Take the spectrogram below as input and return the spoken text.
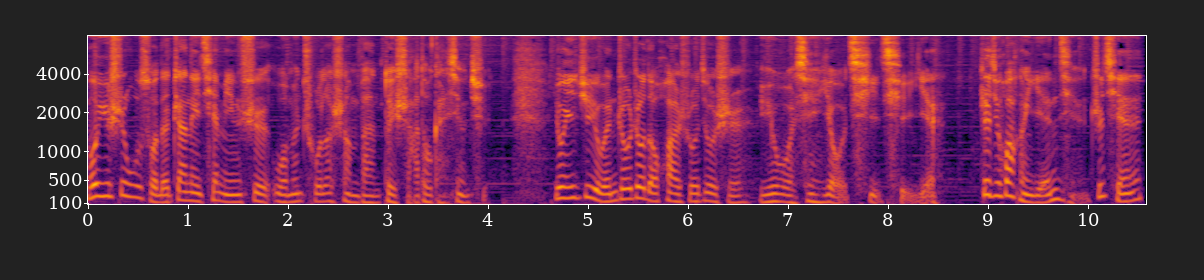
摸鱼事务所的站内签名是我们除了上班对啥都感兴趣，用一句文绉绉的话说就是与我心有戚戚焉。这句话很严谨，之前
